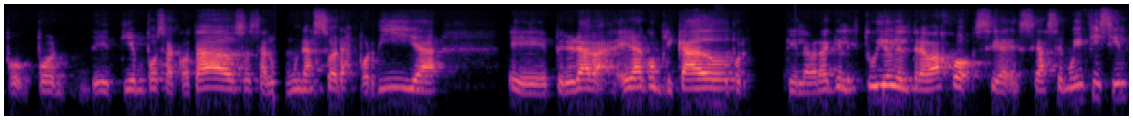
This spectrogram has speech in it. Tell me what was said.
por, de tiempos acotados, algunas horas por día, pero era, era complicado porque la verdad que el estudio y el trabajo se, hace muy difícil,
